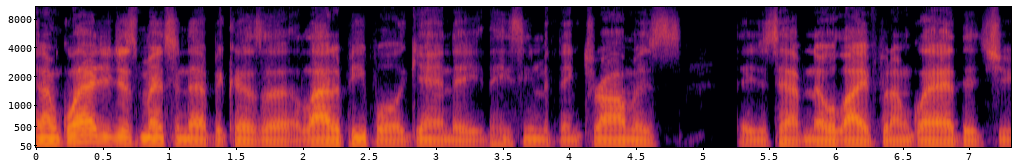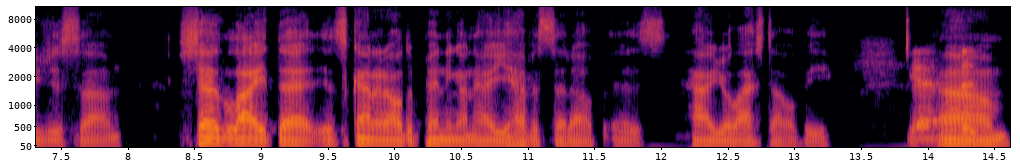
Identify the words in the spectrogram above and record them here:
and I'm glad you just mentioned that because uh, a lot of people, again, they they seem to think trauma is they just have no life. But I'm glad that you just um, shed light that it's kind of all depending on how you have it set up, is how your lifestyle will be. Yeah. Um,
